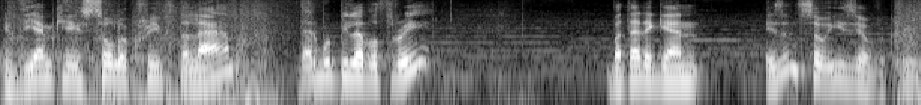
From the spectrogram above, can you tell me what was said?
If the MK solo creeps the lab, that would be level 3. But that again, isn't so easy of a creep.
